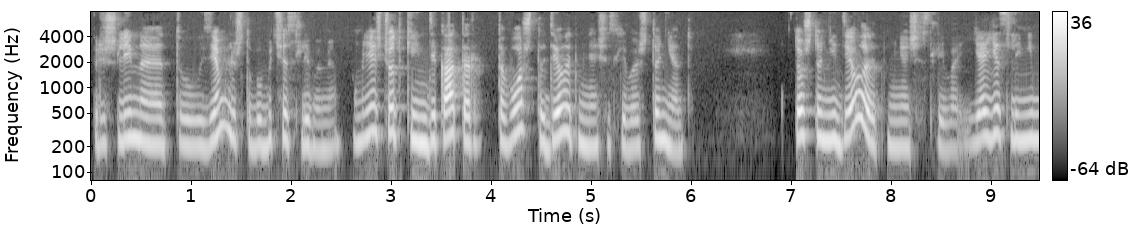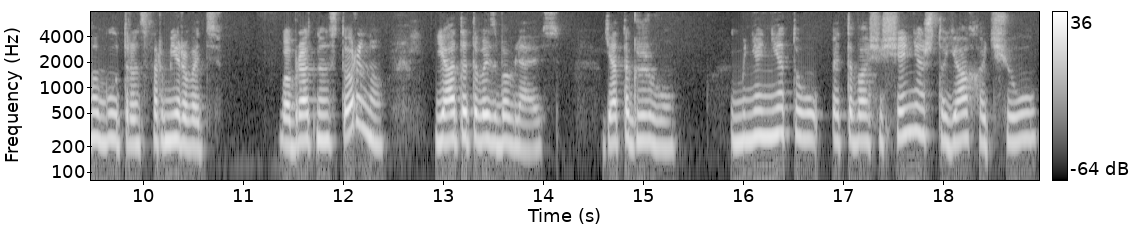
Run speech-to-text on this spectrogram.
пришли на эту землю, чтобы быть счастливыми. У меня есть четкий индикатор того, что делает меня счастливой, что нет. То, что не делает меня счастливой, я если не могу трансформировать в обратную сторону, я от этого избавляюсь. Я так живу. У меня нету этого ощущения, что я хочу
